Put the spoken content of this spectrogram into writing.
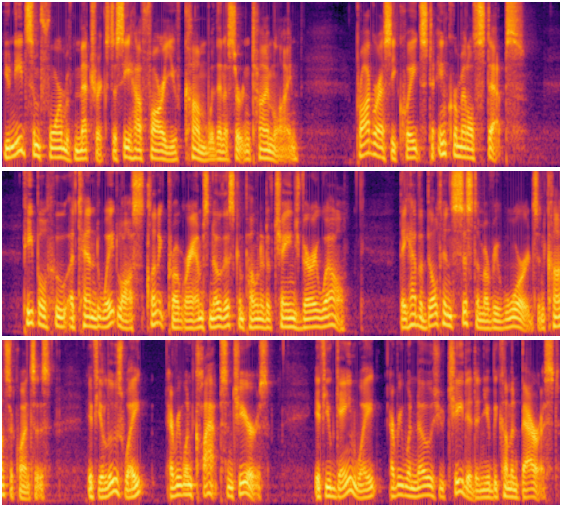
You need some form of metrics to see how far you've come within a certain timeline. Progress equates to incremental steps, People who attend weight loss clinic programs know this component of change very well. They have a built in system of rewards and consequences. If you lose weight, everyone claps and cheers. If you gain weight, everyone knows you cheated and you become embarrassed.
